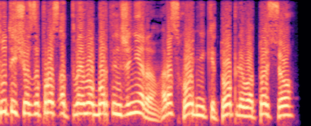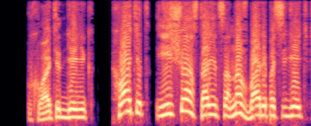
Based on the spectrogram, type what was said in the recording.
«Тут еще запрос от твоего борт-инженера. Расходники, топливо, то-се». «Хватит денег». «Хватит, и еще останется на в баре посидеть».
